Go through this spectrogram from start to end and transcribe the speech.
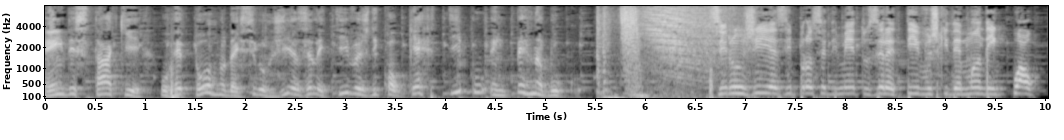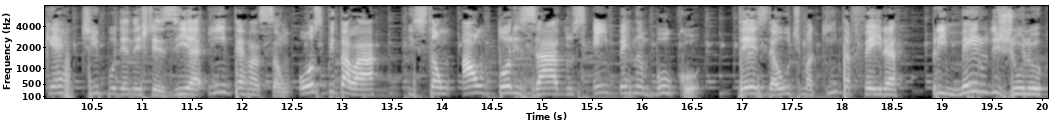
Em destaque, o retorno das cirurgias eletivas de qualquer tipo em Pernambuco. Cirurgias e procedimentos eletivos que demandem qualquer tipo de anestesia e internação hospitalar estão autorizados em Pernambuco desde a última quinta-feira, 1 de julho,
